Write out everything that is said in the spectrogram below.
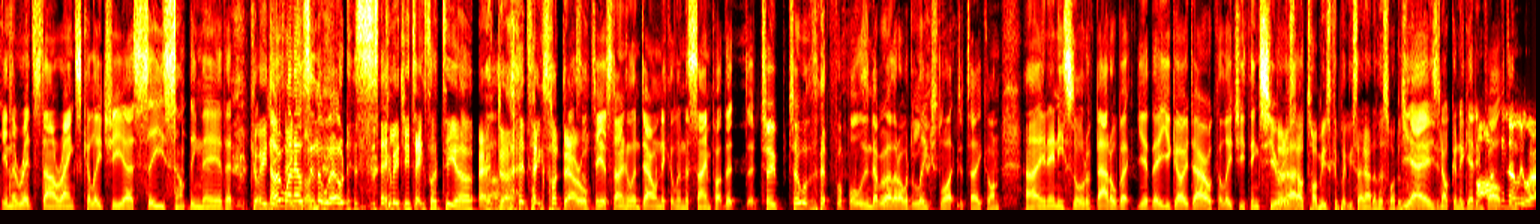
in the Red Star ranks. Kalichi uh, sees something there that Kalichi no one else on, in the world has seen. Kalichi takes on Tia and oh. uh, takes on Daryl. Tia Stonehill and Daryl Nickel in the same pot. The, the, two, two of the footballers in WA that I would least like to take on uh, in any sort of battle. But yeah, there you go, Daryl. Kalichi thinks you're. Notice how Tommy's completely stayed out of this one as yeah, well. Yeah, he's not going to get involved. Oh, I didn't know we were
